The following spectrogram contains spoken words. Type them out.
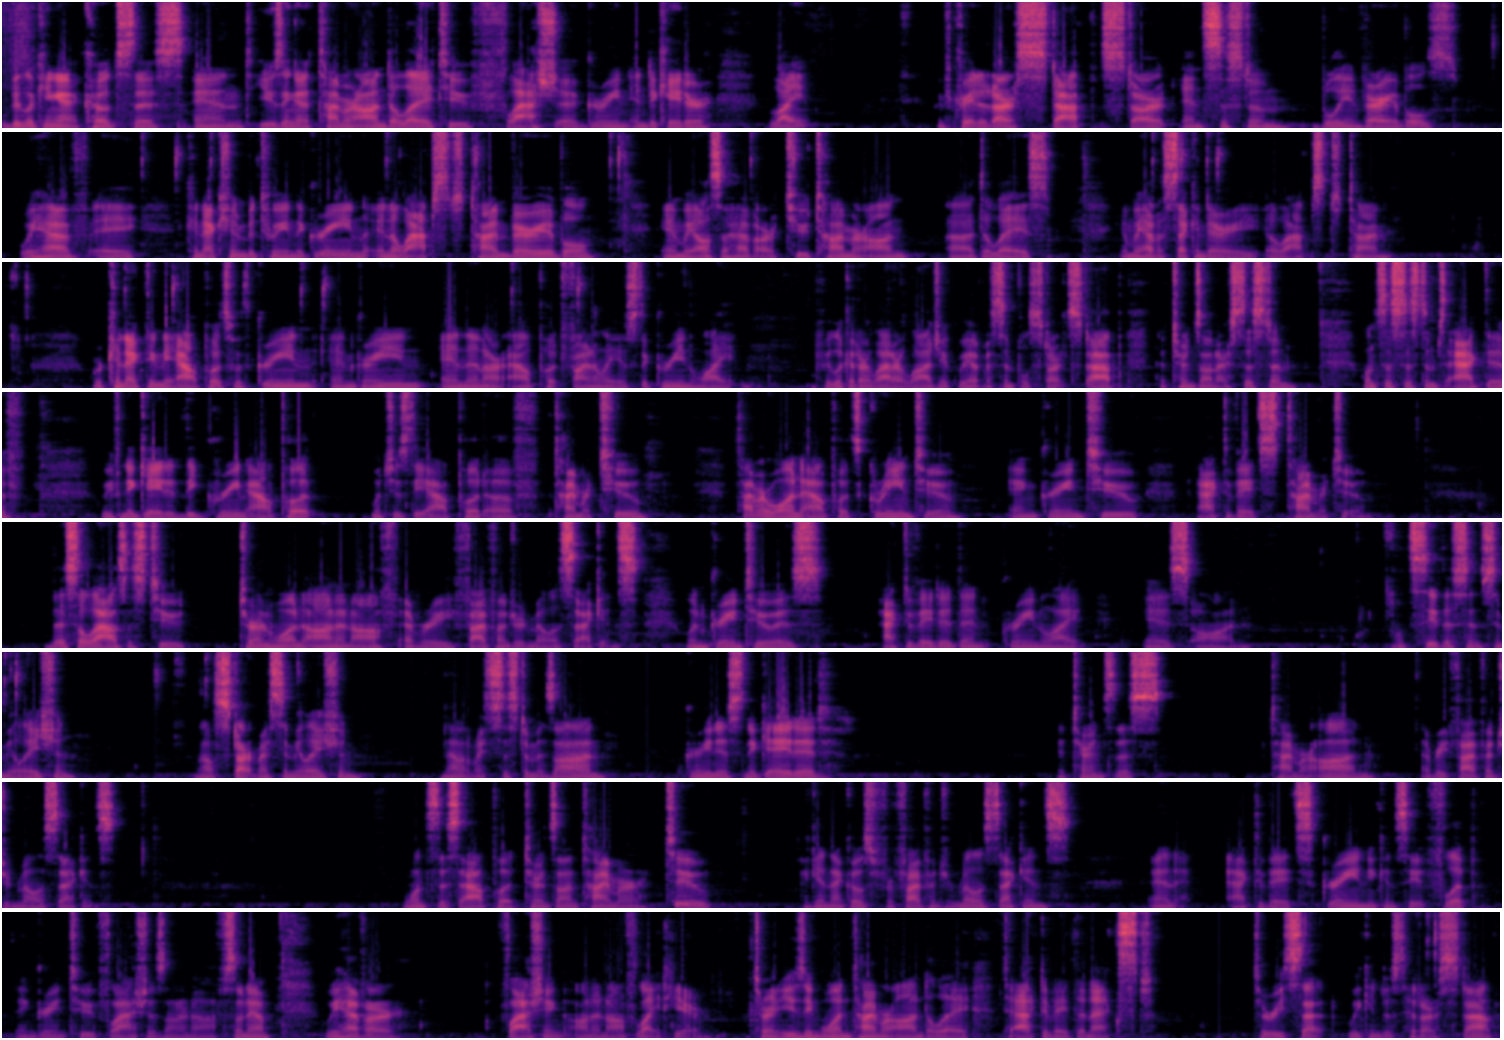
We'll be looking at CodeSys and using a timer on delay to flash a green indicator light. We've created our stop, start, and system Boolean variables. We have a connection between the green and elapsed time variable, and we also have our two timer on uh, delays, and we have a secondary elapsed time. We're connecting the outputs with green and green, and then our output finally is the green light. If we look at our ladder logic, we have a simple start stop that turns on our system. Once the system's active, we've negated the green output, which is the output of timer 2. Timer 1 outputs green 2, and green 2 activates timer 2. This allows us to turn one on and off every 500 milliseconds. When green 2 is activated, then green light is on. Let's see this in simulation. I'll start my simulation. Now that my system is on, green is negated. It turns this timer on every 500 milliseconds. Once this output turns on timer 2, again that goes for 500 milliseconds, and activates green, you can see it flip, and green 2 flashes on and off. So now we have our flashing on and off light here. Turn using one timer on delay to activate the next. To reset, we can just hit our stop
